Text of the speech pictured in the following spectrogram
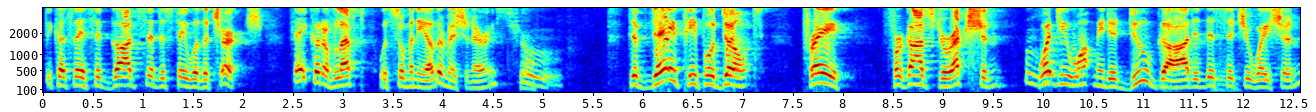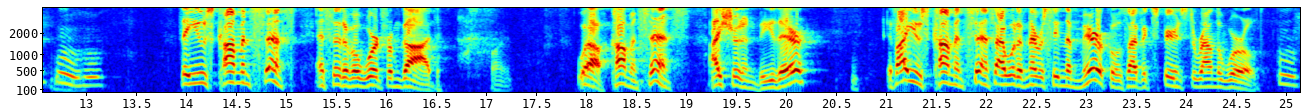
because they said God said to stay with the church. They could have left with so many other missionaries. Sure. Mm. Today, people don't pray for God's direction. Mm-hmm. What do you want me to do, God, in this situation? Mm-hmm. They use common sense instead of a word from God. Right. Well, common sense. I shouldn't be there. If I used common sense, I would have never seen the miracles I've experienced around the world. Mm.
